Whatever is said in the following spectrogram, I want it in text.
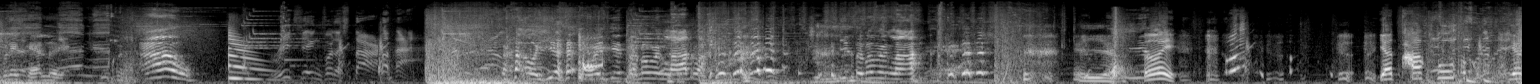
ไม่ได้แขนเลยอ้าว Reaching for the stars. โอ้ยเหี้ยโอ้ยเหี้ยตัวน้องแมงลาดว่ะเหี้ยตัวน้องแมงลาดไอ้เหี้ยเฮ้ย อย่าตามกู อย่า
